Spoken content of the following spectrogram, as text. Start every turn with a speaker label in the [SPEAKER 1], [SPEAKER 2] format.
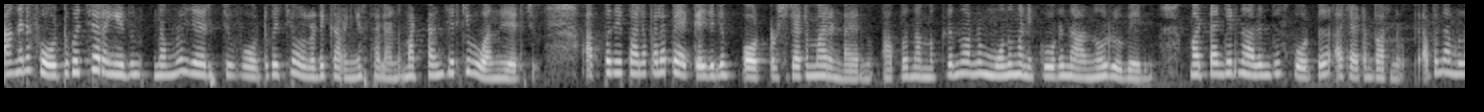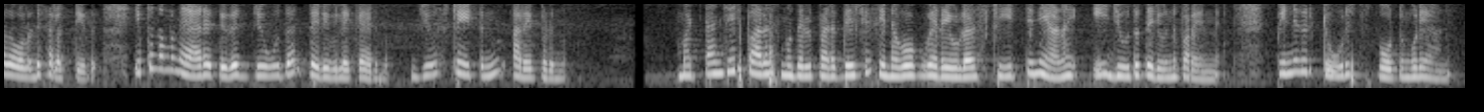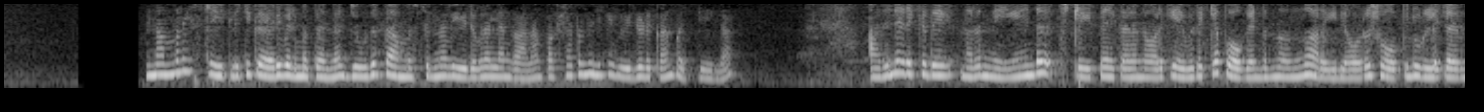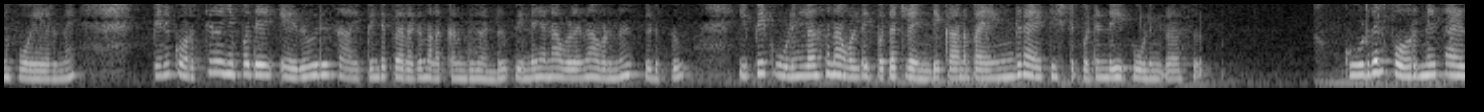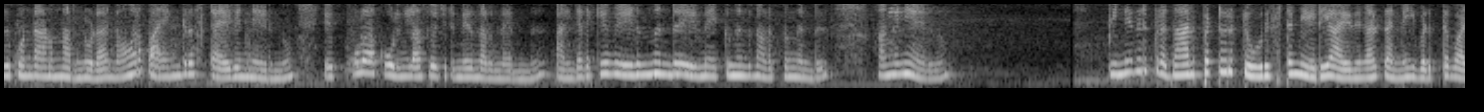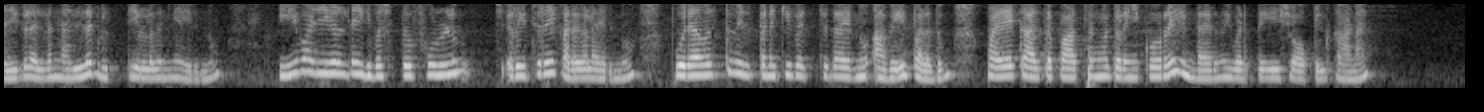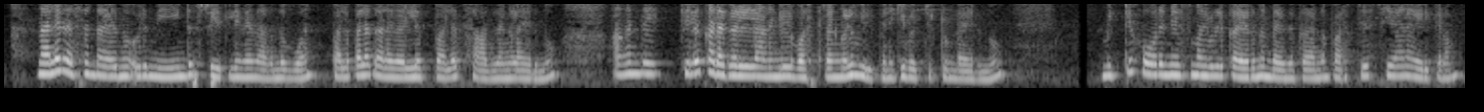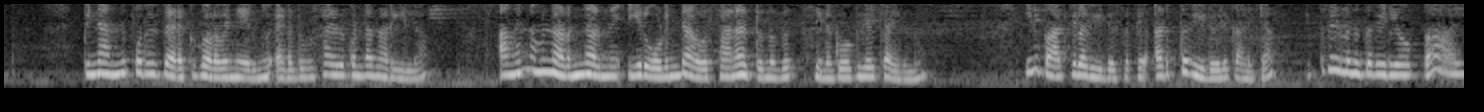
[SPEAKER 1] അങ്ങനെ ഫോർട്ട് കൊച്ചി ഇറങ്ങിയതും നമ്മൾ വിചാരിച്ചു ഫോർട്ട് കൊച്ചി ഓൾറെഡി കറങ്ങിയ സ്ഥലമാണ്. മട്ടാഞ്ചേരിക്ക് പോകാമെന്ന് വിചാരിച്ചു. അപ്പോൾ ഇത് പല പല പാക്കേജിലും ഓട്ടോറിക്ഷ ചേട്ടന്മാരുണ്ടായിരുന്നു. അപ്പോൾ നമുക്കെന്ന് പറഞ്ഞാൽ മൂന്ന് മണിക്കൂറിന് നാനൂറ് രൂപയായിരുന്നു. മട്ടാഞ്ചേരി നാലഞ്ച് സ്പോട്ട് ആ ചേട്ടൻ പറഞ്ഞു. അപ്പോൾ നമ്മളത് ഓൾറെഡി സെലക്ട് ചെയ്ത്. ഇപ്പം നമ്മൾ നേരെ എത്തിയത് ജൂത തെരുവിലേക്കായിരുന്നു. ജൂ സ്ട്രീറ്റ് എന്നും അറിയപ്പെടുന്നു. മട്ടാഞ്ചേരി പാലസ് മുതൽ പരദേശി സിനഗോഗ് വരെയുള്ള സ്ട്രീറ്റിനെയാണ് ഈ ജൂത തെരുവെന്ന് പറയുന്നത്. പിന്നെ ഇതൊരു ടൂറിസ്റ്റ് സ്പോട്ടും കൂടിയാണ്. നമ്മൾ ഈ സ്ട്രീറ്റിലേക്ക് കയറി വരുമ്പോൾ തന്നെ ജൂതർ താമസിച്ചിരുന്ന വീടുകളെല്ലാം കാണാം. പക്ഷെ അതൊന്നും എനിക്ക് വീഡിയോ എടുക്കാൻ പറ്റിയില്ല. അതിനിടയ്ക്കതേ നല്ല നീണ്ട സ്ട്രീറ്റ് ആയി കാരണം അവർക്ക് എവിടേക്കാണ് പോകേണ്ടതെന്നൊന്നും അറിയില്ല. ഓരോ ഷോപ്പിന്റെ ഉള്ളിലേക്കായിരുന്നു പോയായിരുന്നേ പിന്നെ കുറച്ച് കഴിഞ്ഞപ്പോൾ അതേ ഏതോ ഒരു സായിപ്പിന്റെ പിറകെ നടക്കുന്നത് കണ്ടു. പിന്നെ ഞാൻ അവളിൽ നിന്ന് അവിടെ നിന്ന് എടുത്തു. ഇപ്പോൾ ഈ കൂളിംഗ് ഗ്ലാസ്സാണ് അവളുടെ ഇപ്പോഴത്തെ ട്രെൻഡ് കാരണം ഭയങ്കരമായിട്ട് ഇഷ്ടപ്പെട്ടിട്ടുണ്ട് ഈ കൂളിംഗ് ഗ്ലാസ് കൂടുതൽ ഫോറിനേഴ്സ് ആയതുകൊണ്ടാണെന്ന് അറിഞ്ഞൂടാ. നോറ ഭയങ്കര സ്റ്റൈൽ തന്നെയായിരുന്നു. എപ്പോഴും ആ കൂളിംഗ് ഗ്ലാസ് വെച്ചിട്ട് തന്നെയായിരുന്നു നടന്നായിരുന്നത് അതിന്റെ ഇടയ്ക്ക് വീഴുന്നുണ്ട് എഴുന്നേൽക്കുന്നുണ്ട് നടക്കുന്നുണ്ട്. അങ്ങനെയായിരുന്നു. പിന്നെ ഇതൊരു പ്രധാനപ്പെട്ട ഒരു ടൂറിസ്റ്റം ഏരിയ ആയതിനാൽ തന്നെ ഇവിടുത്തെ വഴികളെല്ലാം നല്ല വൃത്തിയുള്ളത് തന്നെയായിരുന്നു. ഈ വഴികളുടെ ഇരുവശത്ത് ഫുള്ളും ചെറിയ ചെറിയ കടകളായിരുന്നു. പുരാവസ്തു വിൽപ്പനയ്ക്ക് വെച്ചതായിരുന്നു അവയിൽ പലതും. പഴയ കാലത്തെ പാത്രങ്ങൾ തുടങ്ങി കുറേ ഉണ്ടായിരുന്നു ഇവിടുത്തെ ഈ ഷോപ്പിൽ കാണാൻ. നല്ല രസമുണ്ടായിരുന്നു ഒരു നീണ്ട സ്ട്രീറ്റിൽ ഇങ്ങനെ നടന്നു പോകാൻ പല പല കടകളിൽ പല സാധനങ്ങളായിരുന്നു. അങ്ങനത്തെ ചില കടകളിലാണെങ്കിൽ വസ്ത്രങ്ങളും വിൽപ്പനയ്ക്ക് വെച്ചിട്ടുണ്ടായിരുന്നു. മിക്ക ഫോറിനേഴ്സും അതിനുള്ളിൽ കയറുന്നുണ്ടായിരുന്നു. കാരണം പർച്ചേസ് ചെയ്യാനായിരിക്കണം. പിന്നെ അന്ന് പൊതുവിൽ തിരക്ക് കുറവ് തന്നെയായിരുന്നു ഇടദിവസം ആയതുകൊണ്ടാണെന്നറിയില്ല അങ്ങനെ നമ്മൾ നടന്ന് നടന്ന് ഈ റോഡിന്റെ അവസാനം എത്തുന്നത് സിനഗോഗിലേക്കായിരുന്നു ഇനി ബാക്കിയുള്ള വീഡിയോസൊക്കെ അടുത്ത വീഡിയോയിൽ കാണിക്കാം. ഇത്രയുള്ള ഇന്നത്തെ വീഡിയോ ബൈ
